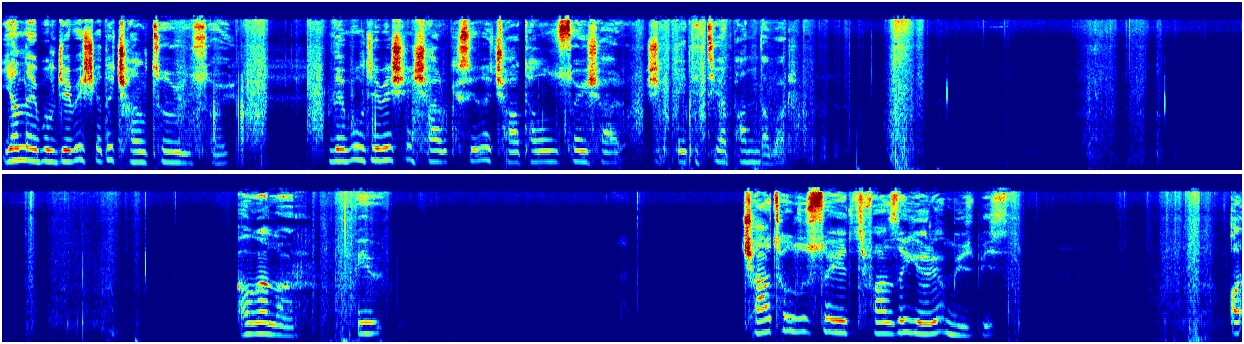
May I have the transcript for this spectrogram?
ya Label C5 ya da Çağatay Ulusoy. Label C5'in şarkısıyla Çağatay Ulusoy şarkı şey, editi yapan da var. Agalar bir Çağatay Ulusoy editi fazla görüyor muyuz biz? A-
